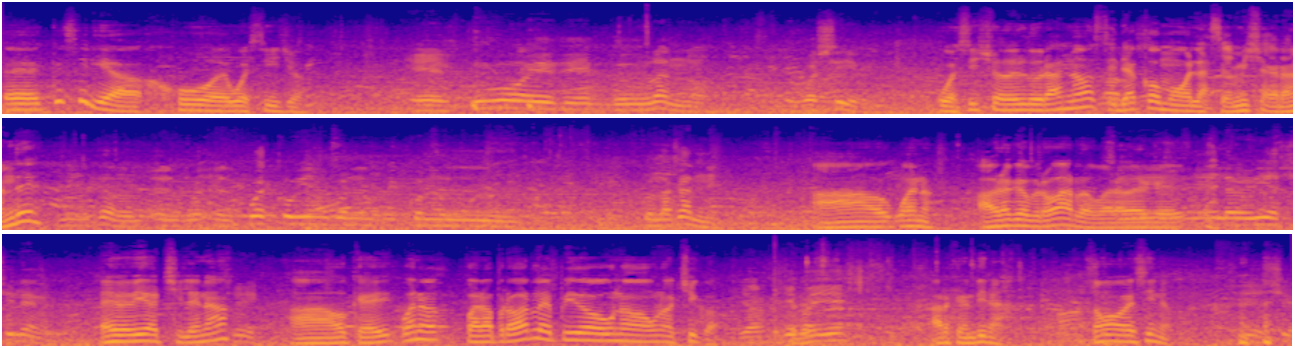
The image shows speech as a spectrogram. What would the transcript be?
Eh, ¿Qué sería jugo de huesillo? El jugo es de durazno, el huesillo. ¿Huesillo del durazno sería como la semilla grande? Claro, el, el huesco viene con, el, con, el, con la carne. Ah, bueno, habrá que probarlo para ver qué. Es la bebida chilena. ¿Es bebida chilena? Sí. Ah, ok. Bueno, para probarle pido uno, uno chico. ¿Ya? ¿Qué país es? Argentina. Ah, Somos vecinos. Sí, sí,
